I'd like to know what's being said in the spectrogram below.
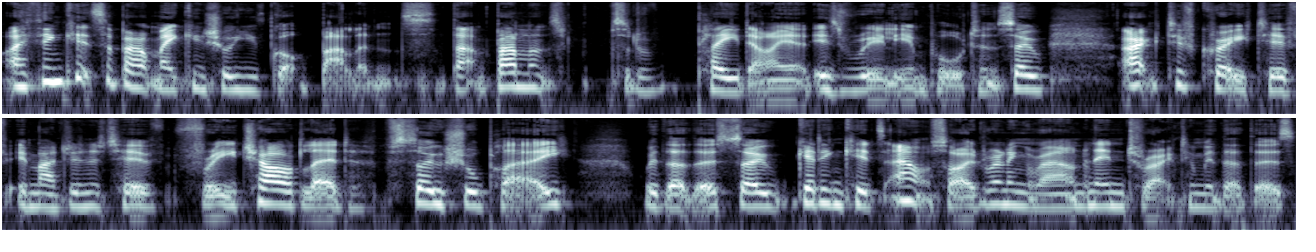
i think it's about making sure you've got balance that balance sort of play diet is really important so active creative imaginative free social play with others. So getting kids outside running around and interacting with others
